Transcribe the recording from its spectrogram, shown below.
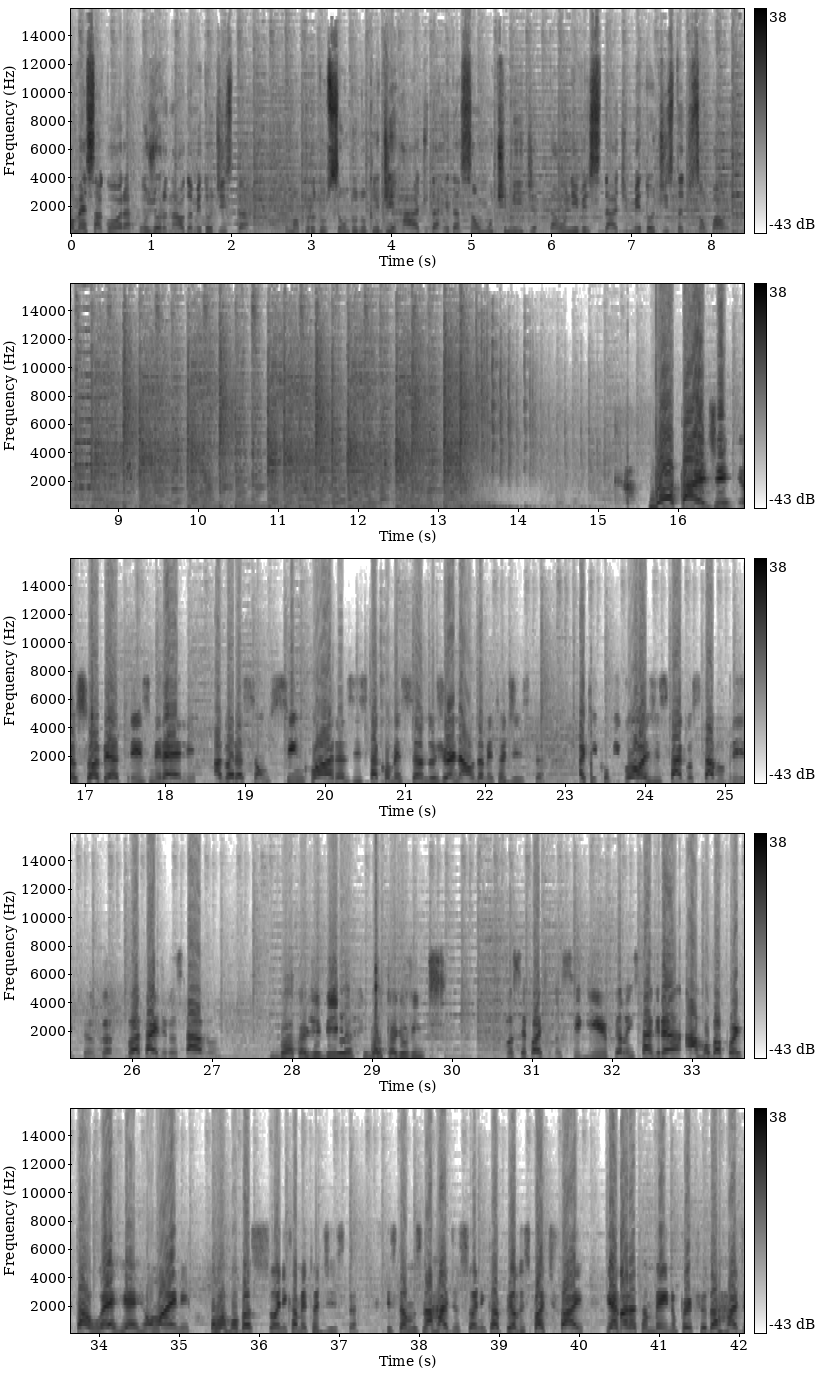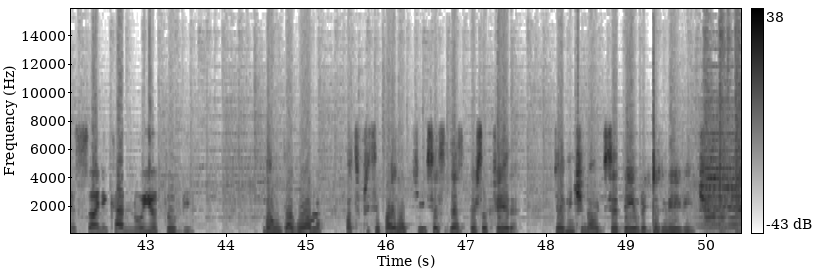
Começa agora o Jornal da Metodista, uma produção do núcleo de rádio da redação multimídia da Universidade Metodista de São Paulo. Boa tarde, eu sou a Beatriz Mirelli. Agora são 5 horas e está começando o Jornal da Metodista. Aqui comigo hoje está Gustavo Brito. Boa tarde, Gustavo. Boa tarde, Bia, e boa tarde, ouvintes. Você pode nos seguir pelo Instagram, arroba portal RR Online ou arroba Sônica Metodista. Estamos na Rádio Sônica pelo Spotify e agora também no perfil da Rádio Sônica no YouTube. Vamos agora para as principais notícias desta terça-feira, dia 29 de setembro de 2020.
